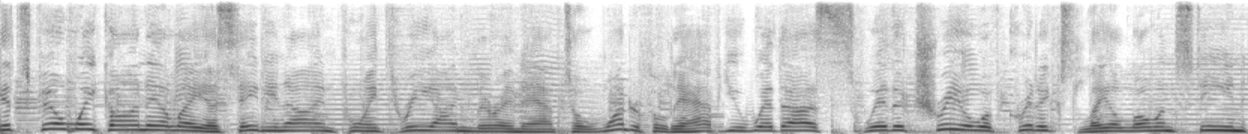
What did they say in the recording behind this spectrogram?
It's Film Week on LA's 89.3. I'm Larry Mantle. Wonderful to have you with us with a trio of critics Lael Loewenstein,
